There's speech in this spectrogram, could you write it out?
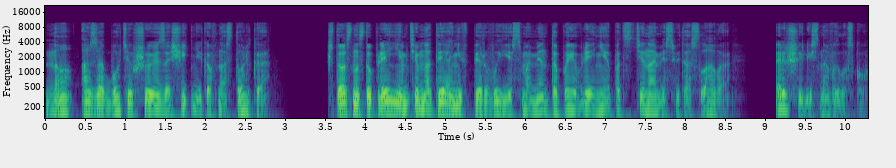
но озаботившую защитников настолько, что с наступлением темноты они впервые с момента появления под стенами Святослава решились на вылазку.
